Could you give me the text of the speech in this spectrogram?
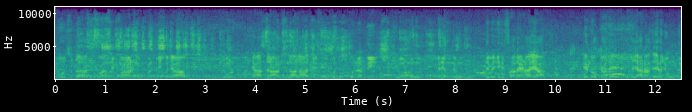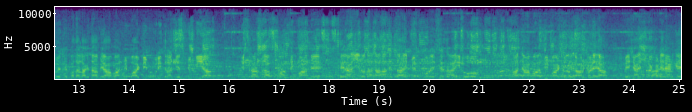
ਜੋ ਸਰਦਾਰ ਭਗਵੰਤ ਸਿੰਘ ਮਾਨ ਮੁੱਖ ਮੰਤਰੀ ਪੰਜਾਬ ਚੋਣ ਪ੍ਰਚਾਰ ਦੌਰਾਨ ਸਰਦਾਰ ਲਾਲਜੀਤ ਸਿੰਘ ਭੁੱਲਰ ਦੀ ਚੋਣ ਨੂੰ ਮੁਹਿੰਮ ਨੂੰ ਦੇ ਵਿੱਚ ਹਿੱਸਾ ਲੈਣ ਆਏ ਆ। ਇਹ ਲੋਕਾਂ ਦੇ ਹਜ਼ਾਰਾਂ ਦੇ ਹਜੂਮ ਦੇ ਵਿੱਚ ਪਤਾ ਲੱਗਦਾ ਵੀ ਆਮ ਆਦਮੀ ਪਾਰਟੀ ਪੂਰੀ ਤਰ੍ਹਾਂ ਜਿੱਤ ਚੁੱਕੀ ਆ। ਜਿਸ ਤਰ੍ਹਾਂ ਸਰਦਾਰ ਭਗਵੰਤ ਸਿੰਘ ਮਾਨ ਨੇ 13 ਜ਼ੀਰੋ ਦਾ ਨਾਰਾ ਦਿੱਤਾ ਹੈ ਬਿਲਕੁਲ ਇਸੇ ਤਰ੍ਹਾਂ ਹੀ ਲੋਕ ਅੱਜ ਆਮ ਆਦਮੀ ਪਾਰਟੀ ਦੇ ਨਾਲ ਖੜੇ ਆ, ਹਮੇਸ਼ਾ ਇਸ ਤਰ੍ਹਾਂ ਖੜੇ ਰਹਿਣਗੇ।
